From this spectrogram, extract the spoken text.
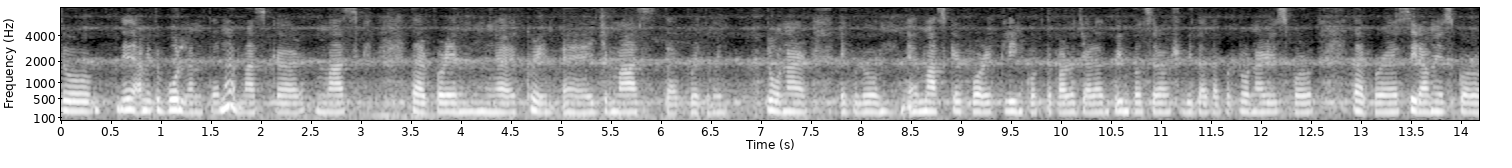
তো আমি তো বললাম, তাই না? মাস্কার মাস্ক তারপরে ক্রিম এই যে মাস্ক তারপরে তুমি টোনার এগুলো মাস্কের পরে ক্লিন করতে পারো। যারা পিম্পলসের অসুবিধা, তারপর টোনার ইউজ করো, তারপরে সিরাম ইউজ করো,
